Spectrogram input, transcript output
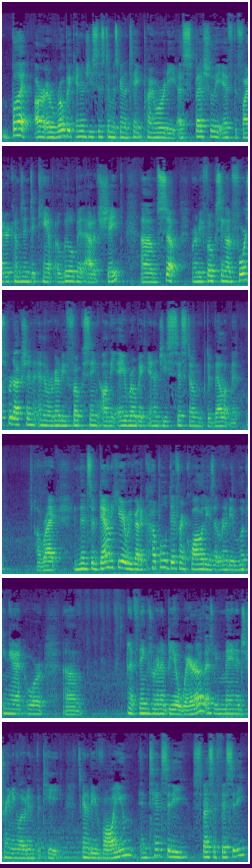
but our aerobic energy system is going to take priority, especially if the fighter comes into camp a little bit out of shape. Um, so we're going to be focusing on force production, and then we're going to be focusing on the aerobic energy system development. All right, and then so down here we've got a couple different qualities that we're going to be looking at or um, of things we're going to be aware of as we manage training load and fatigue. It's going to be volume, intensity, specificity,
